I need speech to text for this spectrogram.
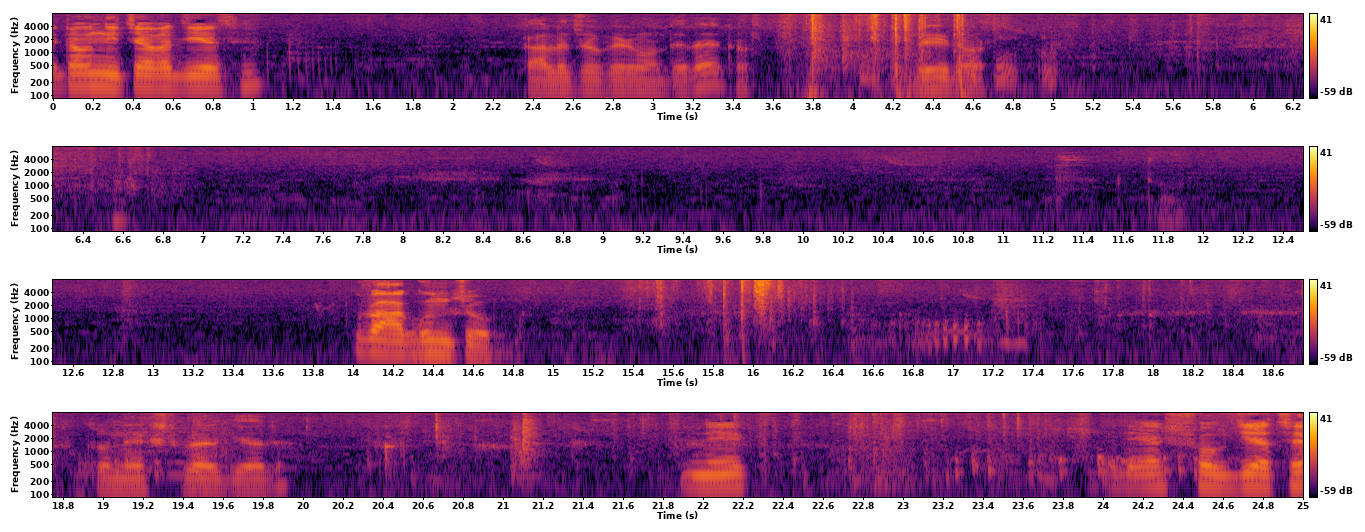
এটাও নিচে বাজি আছে কালো চোখের মধ্যে তাই তো? দেখি ধর পুরো আগুন চোখ। তো নেক্সট পেয়ার কি আছে? নেক্সট এটা সবজি আছে।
